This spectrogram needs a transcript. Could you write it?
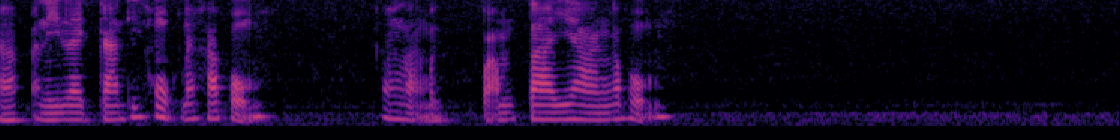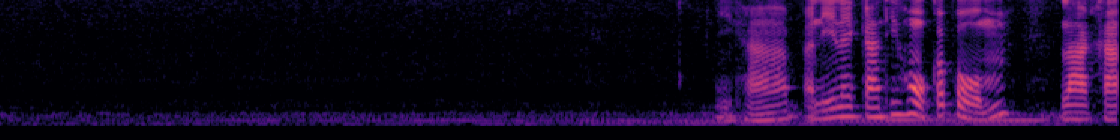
ครับ อันนี้รายการที่หกนะครับผมข้างหลังเป็นปั๊มตายางครับผม นี่ครับ อันนี้รายการที่หกครับผม ราคา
